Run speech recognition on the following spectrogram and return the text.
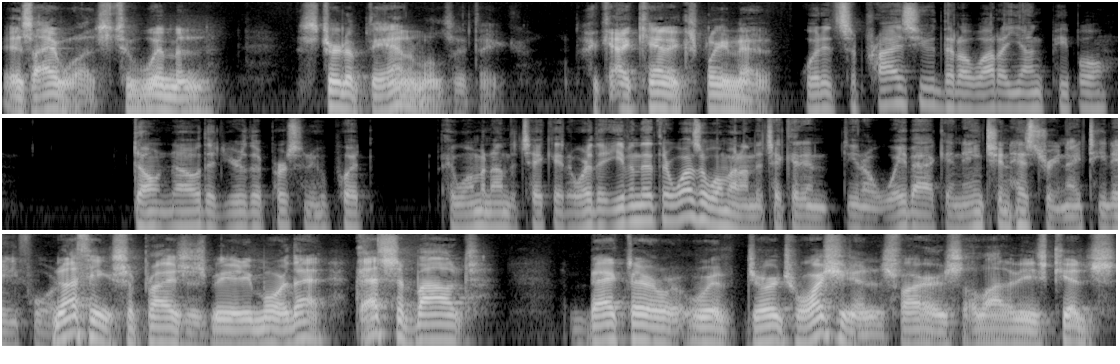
as I was to women stirred up the animals, I think. I, I can't explain that. Would it surprise you that a lot of young people don't know that you're the person who put a woman on the ticket, or that even that there was a woman on the ticket in you know way back in ancient history, 1984. Nothing surprises me anymore. That that's about back there with George Washington, as far as a lot of these kids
